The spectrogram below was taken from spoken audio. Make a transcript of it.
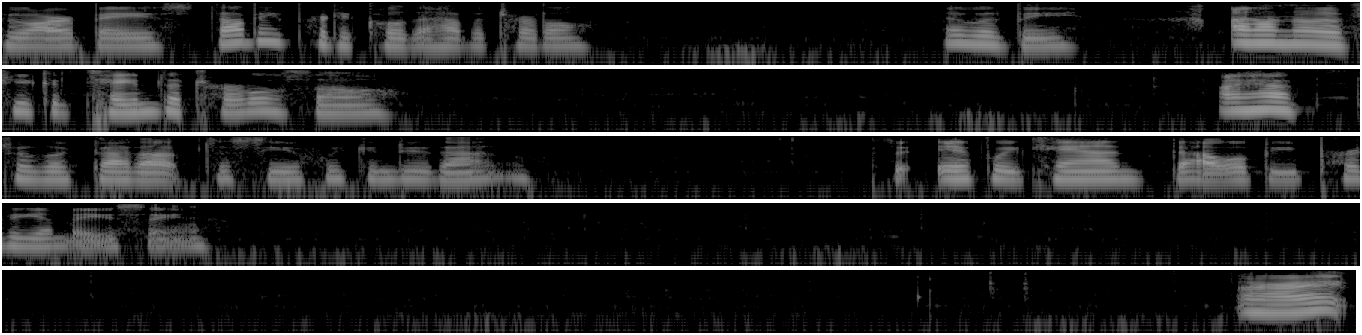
to our base. That'd be pretty cool to have a turtle. It would be. I don't know if you could tame the turtles though. I have to look that up to see if we can do that. If we can, that would be pretty amazing. Alright.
